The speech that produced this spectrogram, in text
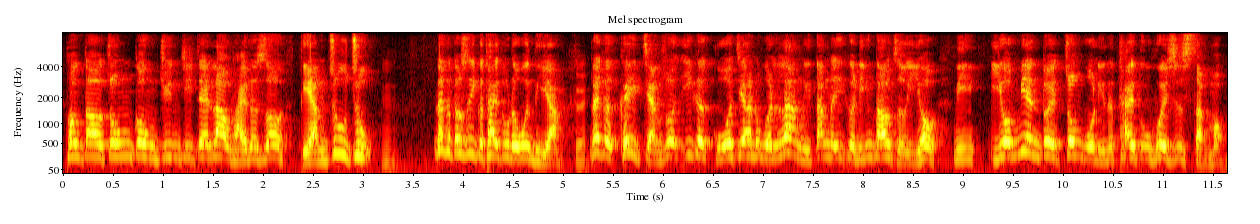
碰到中共军机在绕台的时候点住住，那个都是一个态度的问题啊。那个可以讲说，一个国家如果让你当了一个领导者以后，你以后面对中国，你的态度会是什么？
